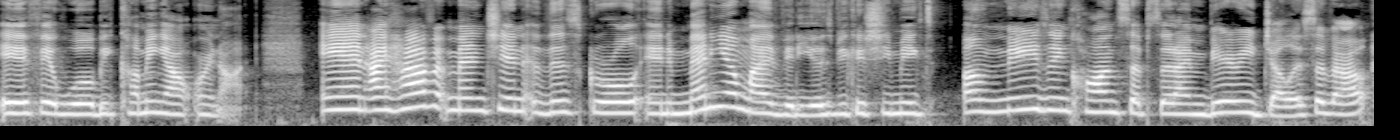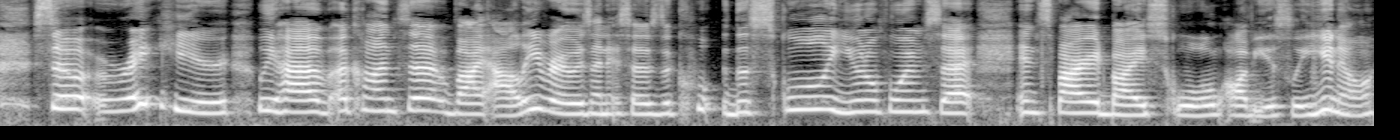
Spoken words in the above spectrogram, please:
if it will be coming out or not. And I have mentioned this girl in many of my videos because she makes amazing concepts that I'm very jealous about. So right here we have a concept by Ali Rose and it says the the school uniform set inspired by school, obviously, you know.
